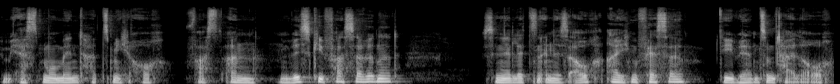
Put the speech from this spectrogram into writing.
Im ersten Moment hat es mich auch fast an ein Whiskyfass erinnert. Das sind ja letzten Endes auch Eichenfässer. Die werden zum Teil auch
